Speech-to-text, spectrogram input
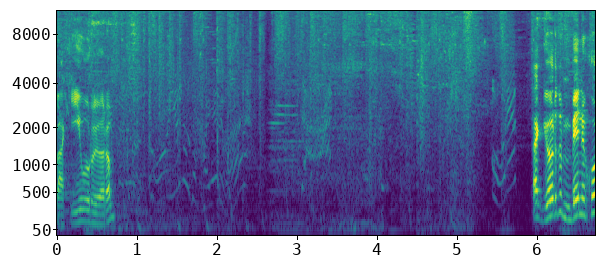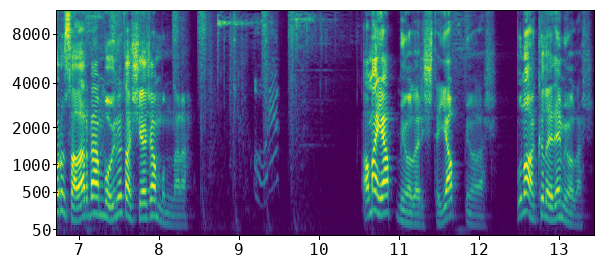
Bak iyi vuruyorum. Bak gördün mü beni korusalar ben bu oyunu taşıyacağım bunlara. Ama yapmıyorlar işte yapmıyorlar. Bunu akıl edemiyorlar.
